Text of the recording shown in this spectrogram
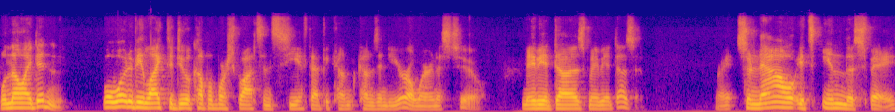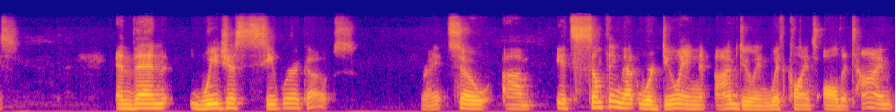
Well no i didn't. Well what would it be like to do a couple more squats and see if that become, comes into your awareness too? Maybe it does maybe it doesn't right? So now it's in the space, and then we just see where it goes, right? So um, it's something that we're doing, I'm doing with clients all the time,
